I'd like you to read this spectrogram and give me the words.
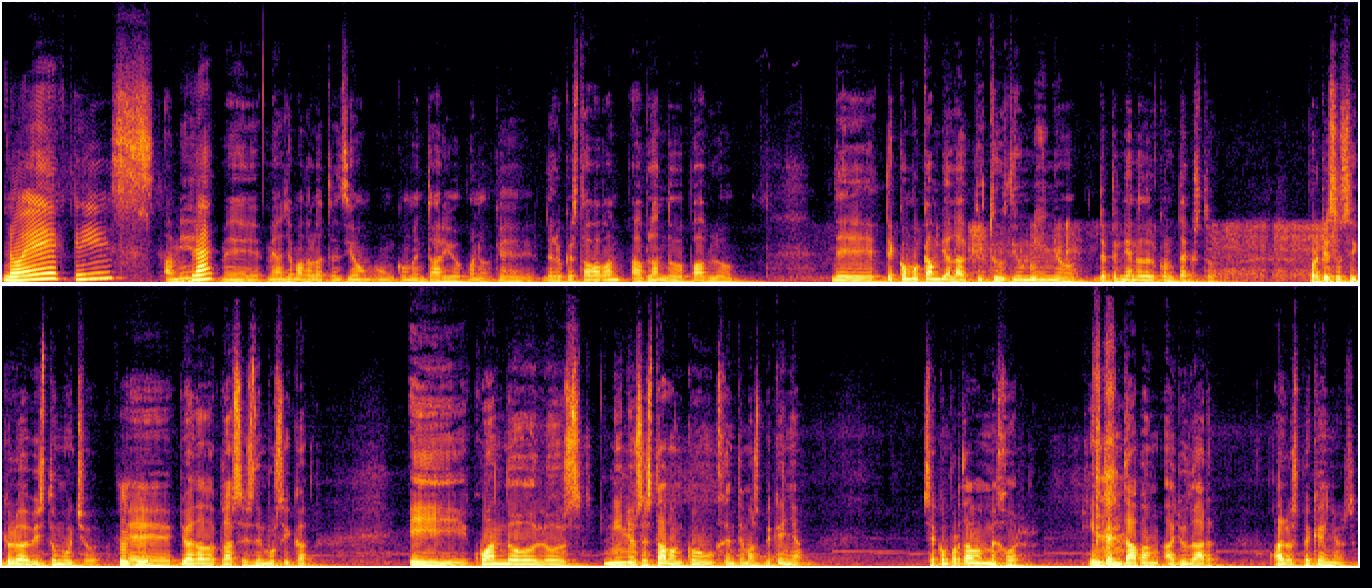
Noé, Chris. A mí me, me ha llamado la atención un comentario, bueno, que de lo que estaba hablando Pablo, de, de cómo cambia la actitud de un niño dependiendo del contexto. Porque eso sí que lo he visto mucho. Eh, yo he dado clases de música y cuando los niños estaban con gente más pequeña, se comportaban mejor. Intentaban ayudar a los pequeños,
